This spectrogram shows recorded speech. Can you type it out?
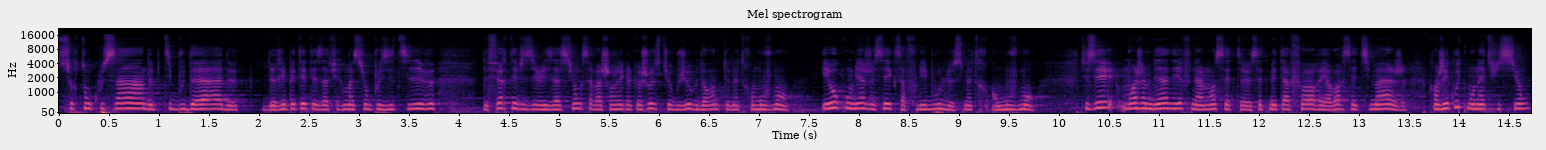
sur ton coussin de petit Bouddha, de, répéter tes affirmations positives, de faire tes visualisations que ça va changer quelque chose, tu es obligé au bout d'un de te mettre en mouvement. Et ô combien je sais que ça fout les boules de se mettre en mouvement. Tu sais, moi j'aime bien dire finalement cette, cette métaphore et avoir cette image. Quand j'écoute mon intuition,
